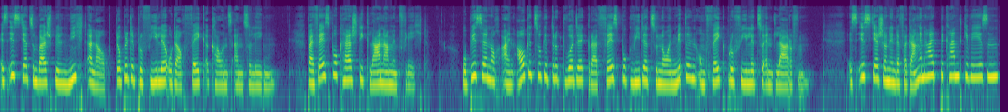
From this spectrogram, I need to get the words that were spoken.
Es ist ja zum Beispiel nicht erlaubt, doppelte Profile oder auch Fake-Accounts anzulegen. Bei Facebook herrscht die Klarnamenpflicht. Wo bisher noch ein Auge zugedrückt wurde, greift Facebook wieder zu neuen Mitteln, um Fake-Profile zu entlarven. Es ist ja schon in der Vergangenheit bekannt gewesen,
